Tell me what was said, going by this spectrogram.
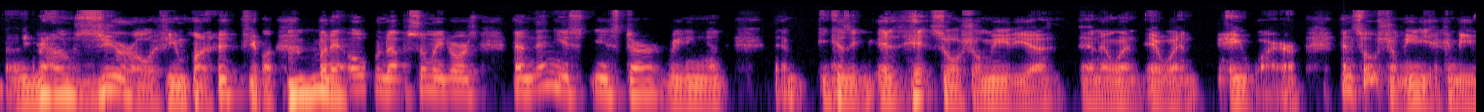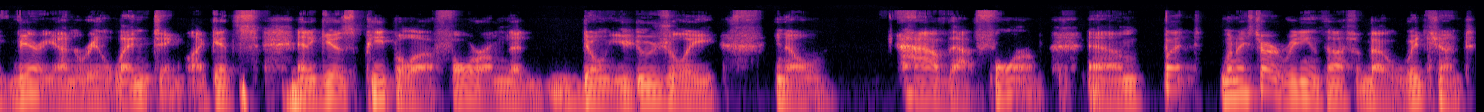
the ground zero, if you want, if you want. Mm-hmm. But it opened up so many doors, and then you you start reading it because it, it, hit social media and it went it went haywire. And social media can be very unrelenting. Like it's and it gives people a forum that don't usually, you know, have that forum. Um, but when I started reading stuff about witch hunt,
